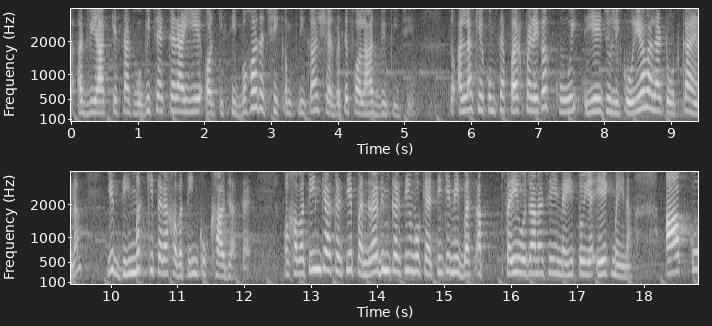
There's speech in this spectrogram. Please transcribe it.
अद्वियात के साथ वो भी चेक कराइए और किसी बहुत अच्छी कंपनी का शरबत फौलाद भी पीजिए। तो अल्लाह के हुक्म से फ़र्क पड़ेगा, कोई ये जो लिकोरिया वाला टोटका है ना, ये दीमक की तरह ख़वातीन को खा जाता है। और ख़वातीन क्या करती है? पंद्रह दिन करती हैं, वो कहती हैं कि नहीं, बस अब सही हो जाना चाहिए, नहीं तो या एक महीना। आपको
